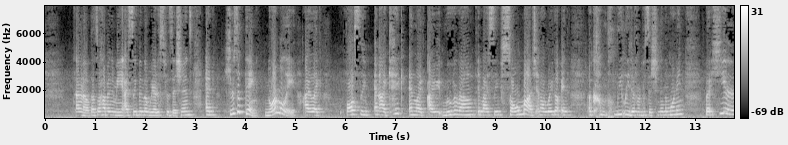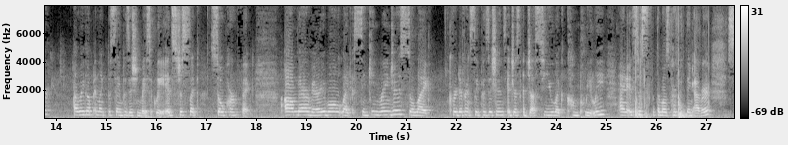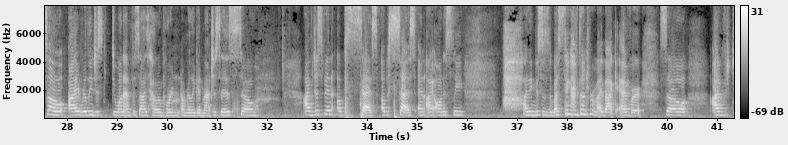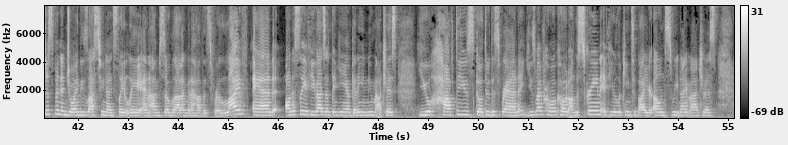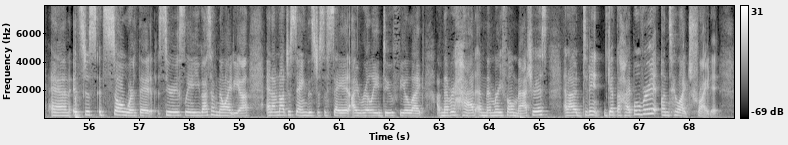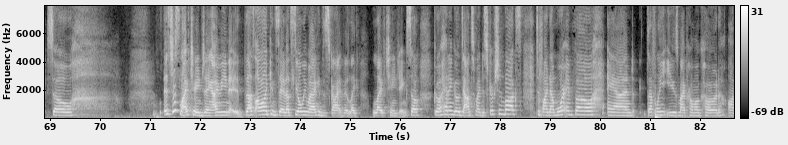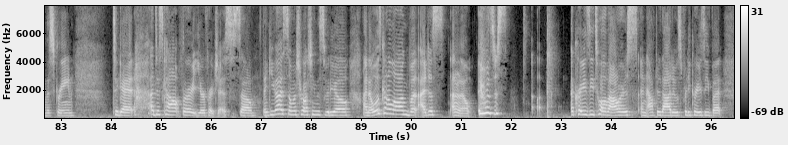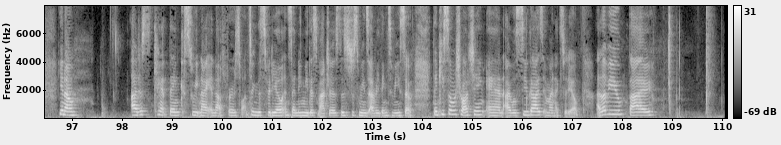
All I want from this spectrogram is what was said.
I don't know, that's what happened to me. I sleep in the weirdest positions. And here's the thing, normally I like fall asleep and I kick and like I move around in my sleep so much and I wake up in a completely different position in the morning. But here, I wake up in like the same position basically. It's just like so perfect. Um, there are variable like sinking ranges. So like for different sleep positions, it just adjusts to you like completely. And it's just the most perfect thing ever. So I really just do want to emphasize how important a really good mattress is. So I've just been obsessed, obsessed, and I honestly, I think this is the best thing I've done for my back ever. So I've just been enjoying these last few nights lately and I'm so glad I'm gonna have this for life. And honestly, if you guys are thinking of getting a new mattress, you have to use go through this brand. Use my promo code on the screen if you're looking to buy your own SweetNight mattress. And it's just, it's so worth it. Seriously, you guys have no idea. And I'm not just saying this just to say it. I really do feel like I've never had a memory foam mattress and I didn't get the hype over it until I tried it. So it's just life changing. I mean, that's all I can say. That's the only way I can describe it, like life changing. So go ahead and go down to my description box to find out more info and definitely use my promo code on the screen to get a discount for your purchase. So thank you guys so much for watching this video. I know it was kind of long, but I just, I don't know, it was just a crazy 12 hours and after that it was pretty crazy, but you know, I just can't thank SweetNight enough for sponsoring this video and sending me this mattress. This just means everything to me. So thank you so much for watching and I will see you guys in my next video. I love you. Bye.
